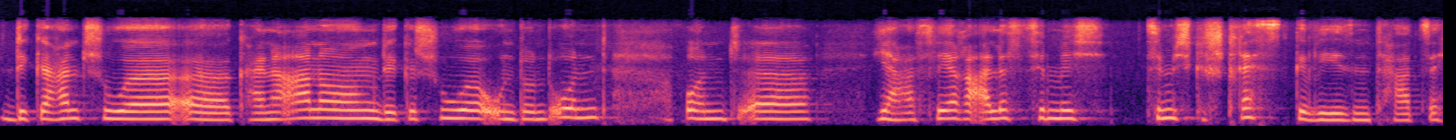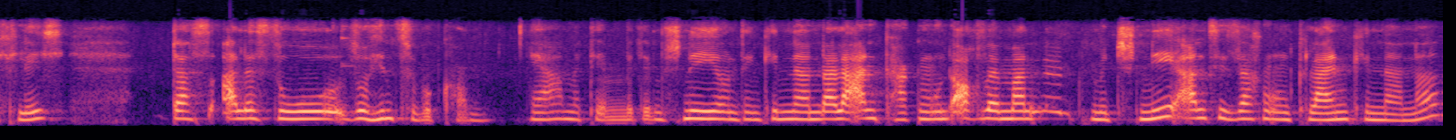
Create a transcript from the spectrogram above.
dicke Handschuhe, äh, keine Ahnung, dicke Schuhe und, und, und. Und äh, ja, es wäre alles ziemlich, ziemlich gestresst gewesen tatsächlich, das alles so, so hinzubekommen. Ja, mit dem, mit dem Schnee und den Kindern alle anpacken. Und auch wenn man mit Schneeanziehsachen und kleinen Kindern, ne?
